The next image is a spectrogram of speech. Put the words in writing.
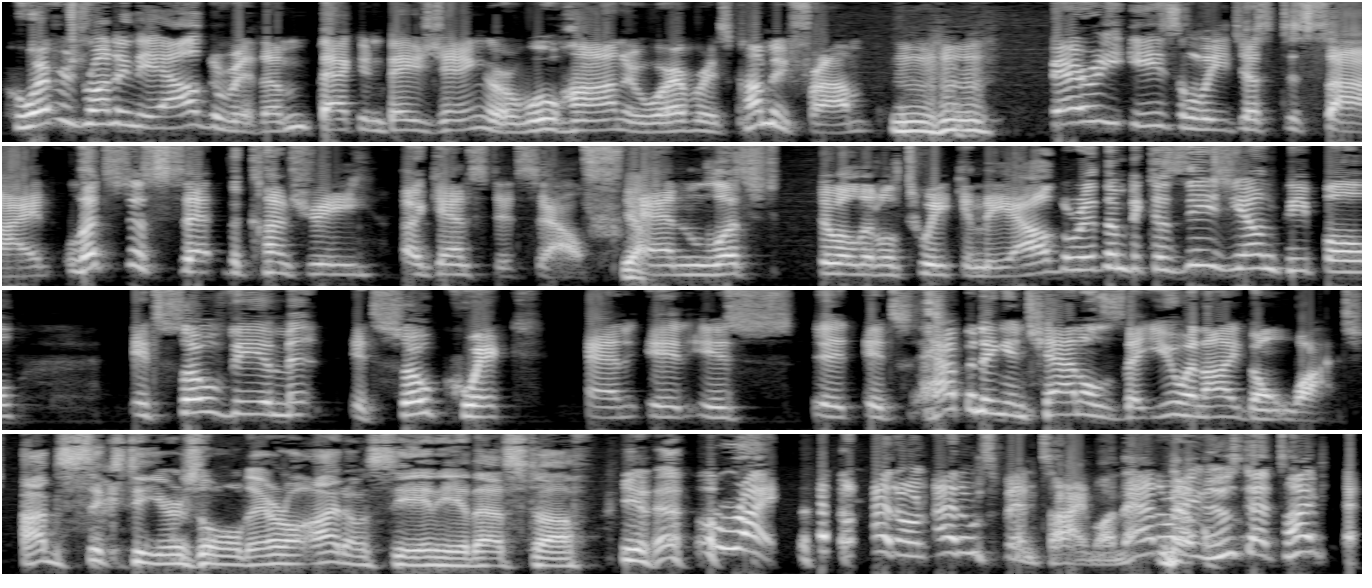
whoever's running the algorithm back in Beijing or Wuhan or wherever it's coming from, Mm-hmm. very easily just decide let's just set the country against itself Yeah. and let's do a little tweak in the algorithm because these young people it's so vehement it's so quick and it is it, it's happening in channels that you and i don't watch I'm 60 years old, Errol. I don't see any of that stuff. You know, right i don't i don't spend time on that No. right? who's got time for that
